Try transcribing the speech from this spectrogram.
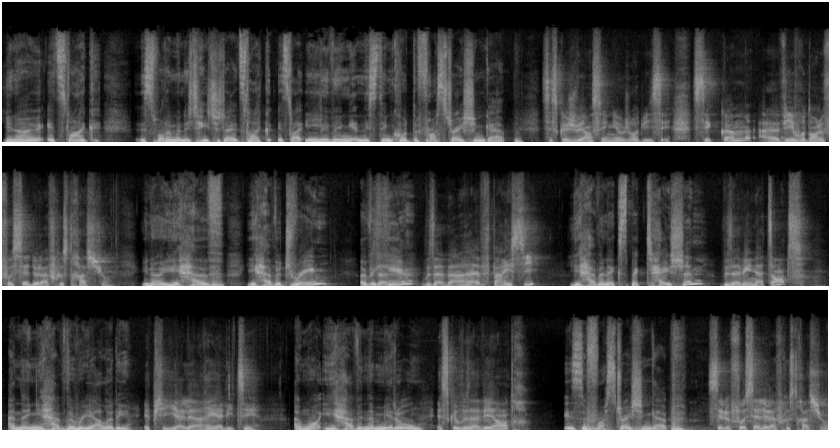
You know, it's like this is what I'm going to teach today. It's like it's like living in this thing called the frustration gap. C'est ce que je vais enseigner aujourd'hui. C'est- C'est comme à vivre dans le fossé de la frustration. You know, you have you have a dream over Vous avez, here, vous avez un rêve par ici, You have an expectation, vous avez une attente, and then you have the reality. et puis il y a la réalité. And what you have in the middle Et ce que vous avez entre, is the frustration gap. c'est le fossé de la frustration.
